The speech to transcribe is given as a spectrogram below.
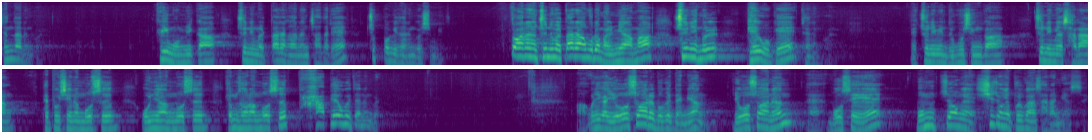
된다는 거예요. 그게 뭡니까? 주님을 따라가는 자들의 축복이 되는 것입니다. 또 하나는 주님을 따라함으로 말미암아 주님을 배우게 되는 거예요. 네, 주님이 누구신가? 주님의 사랑, 베푸시는 모습, 온유한 모습, 겸손한 모습 다 배우게 되는 거예요. 아, 우리가 여호수아를 보게 되면 여호수아는 예, 모세의 몸종의 시종에 불과한 사람이었어요.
